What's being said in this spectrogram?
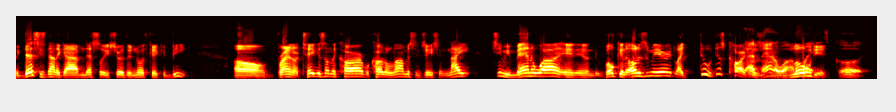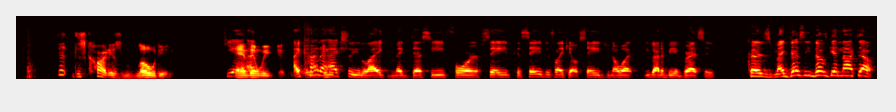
Makdessi's not a guy I'm necessarily sure that Northcutt could beat. Um, Brian Ortega's on the card, Ricardo Lamas and Jason Knight, Jimi Manuwa and, and Volkan Ozdemir. Like, dude, this card That is Manawa loaded. is good. Th- This card is loaded. Yeah, and then I- we. I kind of actually like Makdessi for Sage because Sage is like, yo, Sage, you know what? You got to be aggressive because Makdessi does get knocked out,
